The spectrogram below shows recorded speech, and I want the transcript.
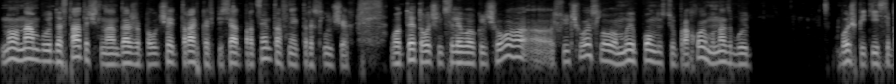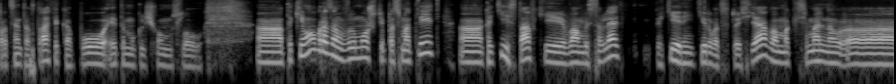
Но нам будет достаточно даже получать трафика в 50% в некоторых случаях. Вот это очень целевое ключевое, ключевое слово. Мы полностью проходим, у нас будет больше 50% трафика по этому ключевому слову. А, таким образом, вы можете посмотреть, а, какие ставки вам выставлять, какие ориентироваться. То есть я вам максимально а,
